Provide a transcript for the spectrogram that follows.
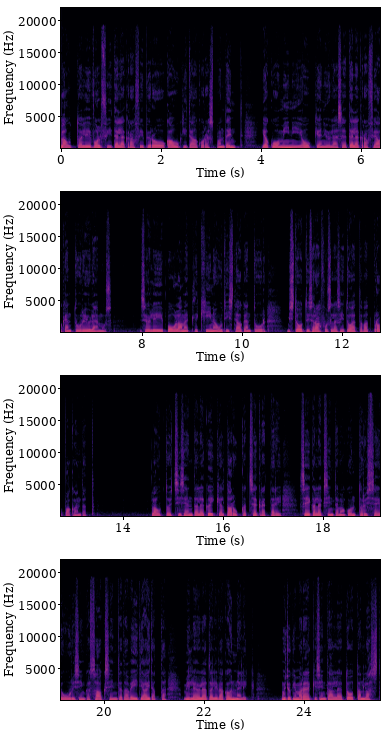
Plaut oli Wolfi telegraafibüroo Kaug-Ida korrespondent ja Guomini ookeaniülese telegraafiagentuuri ülemus. see oli poolametlik Hiina uudisteagentuur, mis tootis rahvuslasi toetavat propagandat Plaut otsis endale kõikjalt arukat sekretäri, seega läksin tema kontorisse ja uurisin, kas saaksin teda veidi aidata, mille üle ta oli väga õnnelik. muidugi ma rääkisin talle, et ootan last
